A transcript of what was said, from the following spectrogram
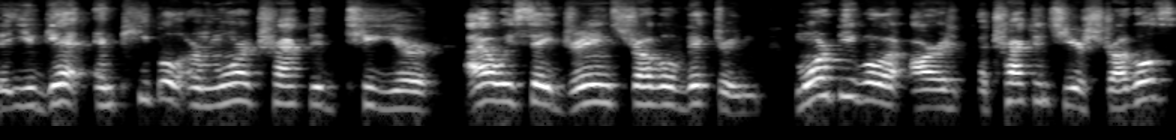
that you get and people are more attracted to your i always say dream struggle victory. More people are, attracted to your struggles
